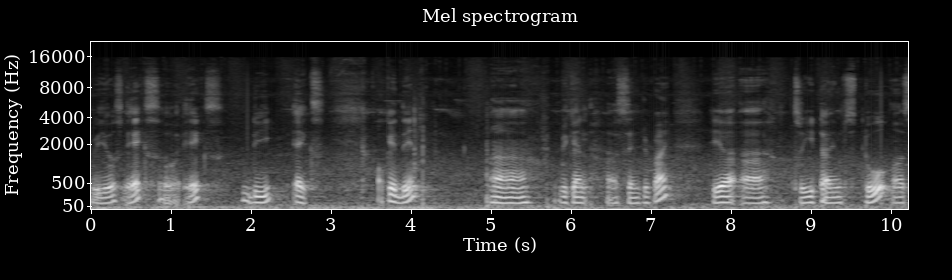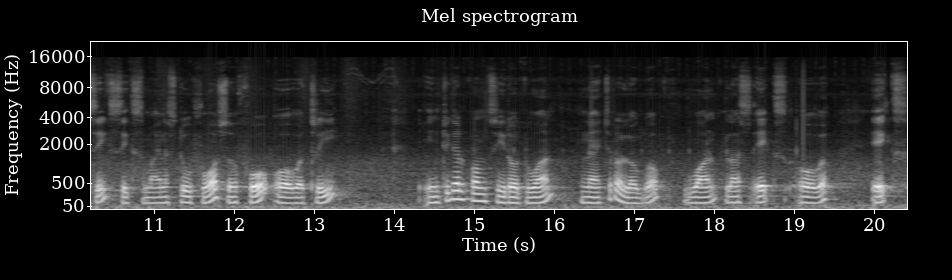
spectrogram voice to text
we use x so x dx okay then uh, we can uh, simplify. Here uh, 3 times 2 uh, 6 6 minus 2 4 so 4 over 3 integral from 0 to 1 natural log of 1 plus x over x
